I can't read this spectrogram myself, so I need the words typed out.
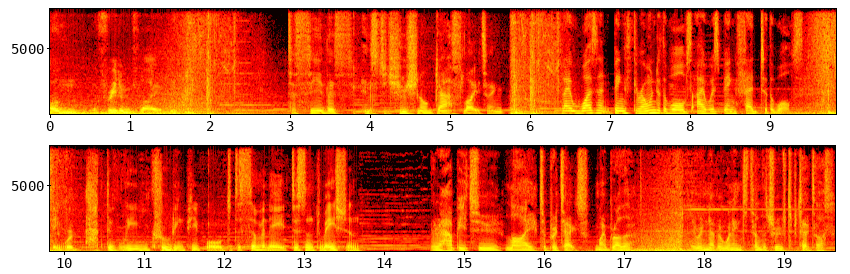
on the Freedom Flight. to see this institutional gaslighting. But I wasn't being thrown to the wolves, I was being fed to the wolves. They were actively recruiting people to disseminate disinformation. They were happy to lie to protect my brother. They were never willing to tell the truth to protect us.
